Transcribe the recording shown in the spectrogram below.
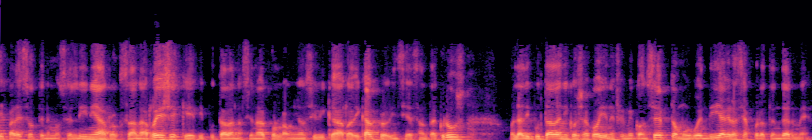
y para eso tenemos en línea a Roxana Reyes, que es diputada nacional por la Unión Cívica Radical, provincia de Santa Cruz. Hola, diputada Nico Yacoy en FM Concepto, muy buen día, gracias por atenderme.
